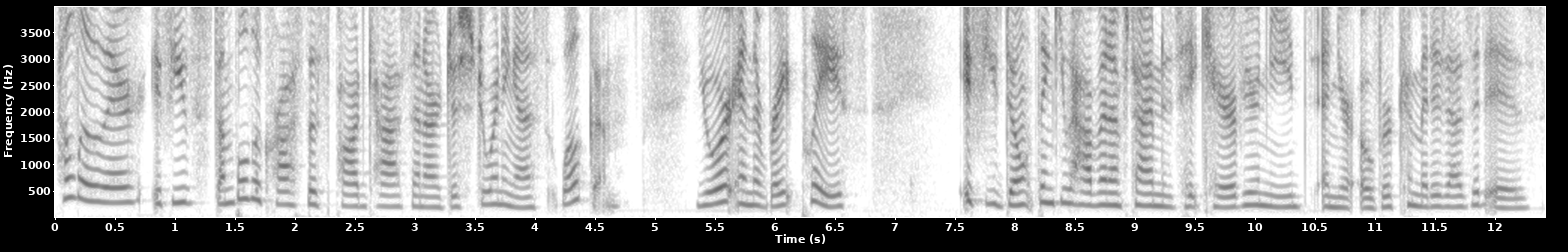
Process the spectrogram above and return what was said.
Hello. If you've stumbled across this podcast and are just joining us, welcome. You're in the right place. If you don't think you have enough time to take care of your needs and you're overcommitted as it is,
